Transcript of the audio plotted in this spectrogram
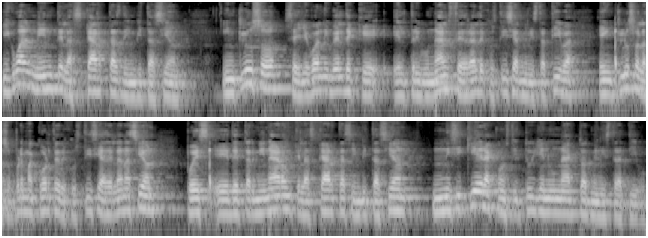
Igualmente las cartas de invitación. Incluso se llegó al nivel de que el Tribunal Federal de Justicia Administrativa e incluso la Suprema Corte de Justicia de la Nación pues eh, determinaron que las cartas de invitación ni siquiera constituyen un acto administrativo.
